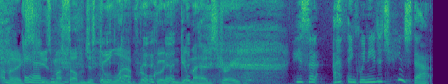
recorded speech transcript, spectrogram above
I'm going to excuse and, myself and just do a lap real quick and get my head straight. He said, I think we need to change that.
